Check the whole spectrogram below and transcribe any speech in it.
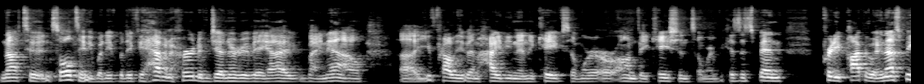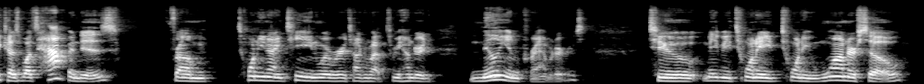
not to insult anybody, but if you haven't heard of generative AI by now, uh, you've probably been hiding in a cave somewhere or on vacation somewhere because it's been pretty popular. And that's because what's happened is from 2019, where we were talking about 300 million parameters, to maybe 2021 or so,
